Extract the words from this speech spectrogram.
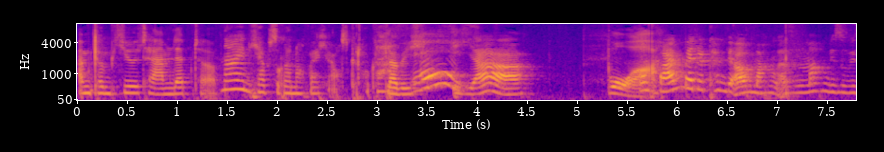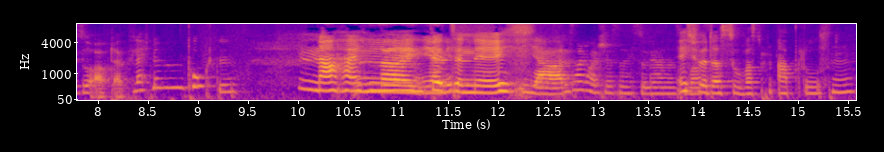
Am Computer, am Laptop. Nein, ich habe sogar noch welche ausgedruckt, glaube ich. Ja. Boah. Und Fragenbattle können wir auch machen. Also machen wir sowieso oft ab. Vielleicht mit Punkten. Nein, Nein, bitte nicht. Ja, das mag meine Schwester nicht so gerne. Ich sowas. würde das sowas ablosen.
